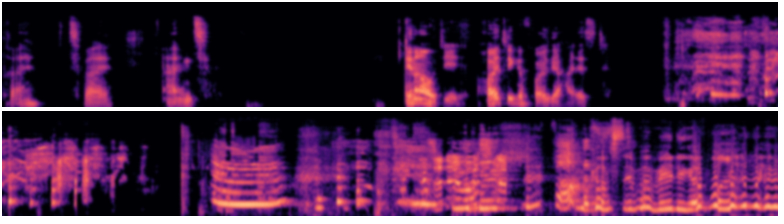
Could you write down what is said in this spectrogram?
drei, zwei, Eins. Genau, die heutige Folge heißt. Das wird immer schlimm. Du kommst immer weniger voran.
